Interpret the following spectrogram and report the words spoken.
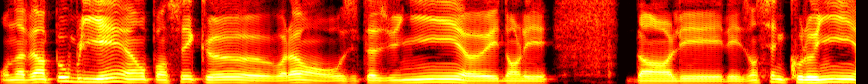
on avait un peu oublié. hein. on pensait que, voilà, en- aux États-Unis euh, et dans les dans les, les anciennes colonies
